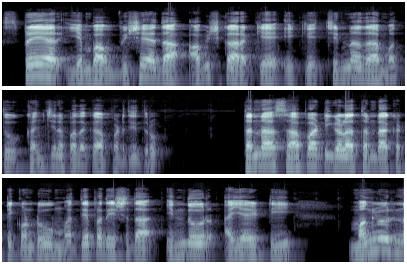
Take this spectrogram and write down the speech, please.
ಸ್ಪ್ರೇಯರ್ ಎಂಬ ವಿಷಯದ ಆವಿಷ್ಕಾರಕ್ಕೆ ಈಕೆ ಚಿನ್ನದ ಮತ್ತು ಕಂಚಿನ ಪದಕ ಪಡೆದಿದ್ರು. ತನ್ನ ಸಹಪಾಠಿಗಳ ತಂಡ ಕಟ್ಟಿಕೊಂಡು ಮಧ್ಯಪ್ರದೇಶದ ಇಂದೋರ್ ಐಐಟಿ, ಮಂಗಳೂರಿನ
